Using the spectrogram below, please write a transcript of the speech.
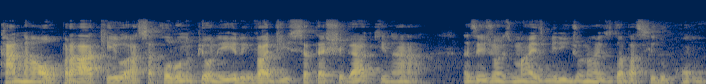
canal para que essa colônia pioneira invadisse até chegar aqui na, nas regiões mais meridionais da bacia do Congo.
